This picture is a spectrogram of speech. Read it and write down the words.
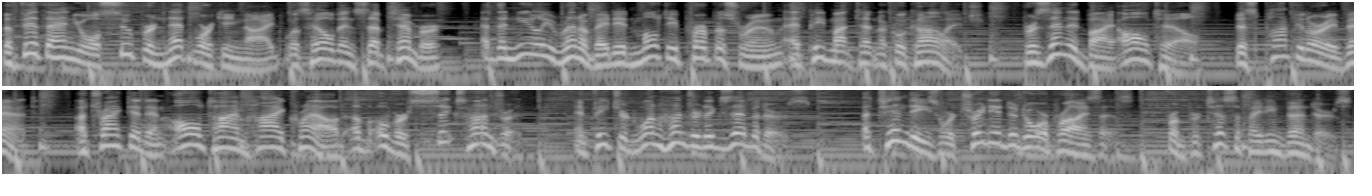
The fifth annual Super Networking Night was held in September at the newly renovated multi-purpose room at Piedmont Technical College. Presented by Alltel, this popular event attracted an all-time high crowd of over 600 and featured 100 exhibitors. Attendees were treated to door prizes from participating vendors,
